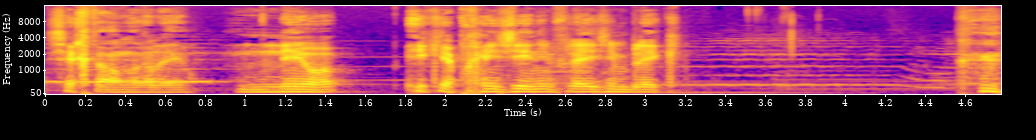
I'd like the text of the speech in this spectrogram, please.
Zegt de andere leeuw. Nee hoor, ik heb geen zin in vlees in blik.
